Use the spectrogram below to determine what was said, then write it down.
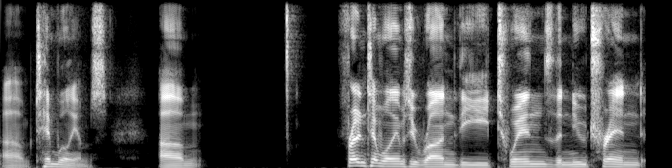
um, Tim Williams. Um, Fred and Tim Williams, who run the Twins the New Trend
